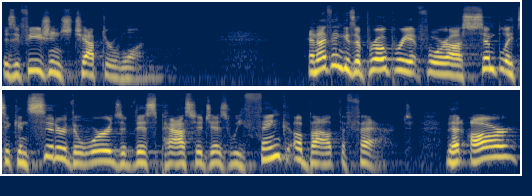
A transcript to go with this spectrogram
is Ephesians chapter 1. And I think it's appropriate for us simply to consider the words of this passage as we think about the fact that our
